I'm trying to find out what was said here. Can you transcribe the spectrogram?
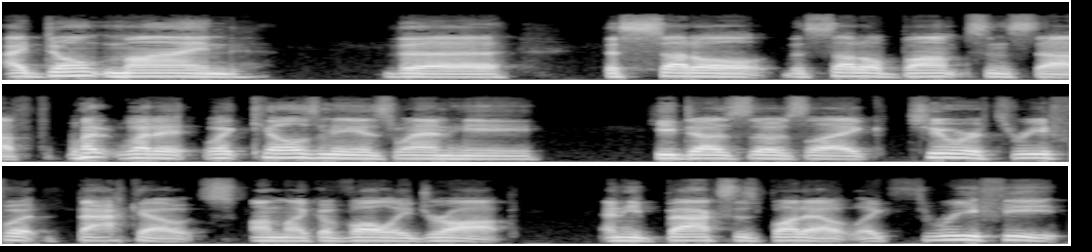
I don't mind the the subtle the subtle bumps and stuff. What what it what kills me is when he he does those like two or three foot backouts on like a volley drop and he backs his butt out like three feet.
